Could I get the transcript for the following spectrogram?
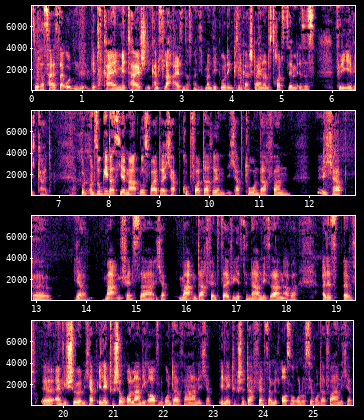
So, das heißt, da unten gibt es keine Metallschiene, kein Flacheisen, das man sieht. Man sieht nur den Klinkerstein und es, trotzdem ist es für die Ewigkeit. Und, und so geht das hier nahtlos weiter. Ich habe Kupfer darin, ich habe Tondachpfannen, ich habe äh, ja, Markenfenster, ich habe Markendachfenster, ich will jetzt den Namen nicht sagen, aber alles äh, äh, irgendwie schön. Ich habe elektrische Rollern, die rauf und runter fahren. Ich habe elektrische Dachfenster mit Außenrollos, die runterfahren. Ich habe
